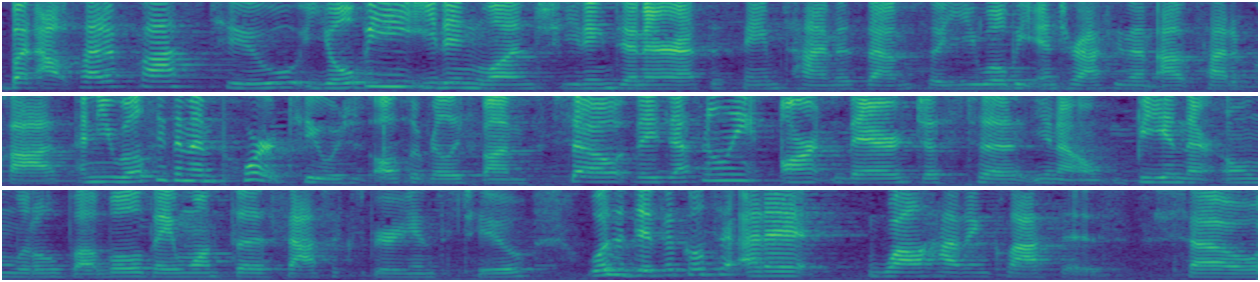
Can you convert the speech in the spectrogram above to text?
But outside of class too, you'll be eating lunch, eating dinner at the same time as them. So you will be interacting them outside of class and you will see them in port too, which is also really fun. So they definitely aren't there just to, you know, be in their own little bubble. They want the SAS experience too. Was it difficult to edit while having classes. So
